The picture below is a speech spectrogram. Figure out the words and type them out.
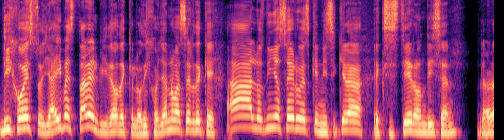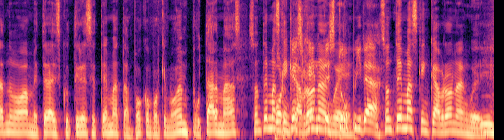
dijo esto, y ahí va a estar el video de que lo dijo. Ya no va a ser de que, ah, los niños héroes que ni siquiera existieron, dicen. La verdad no me voy a meter a discutir ese tema tampoco porque me voy a emputar más. Son temas Porque que encabronan, güey. Son temas que encabronan, güey. Sí.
